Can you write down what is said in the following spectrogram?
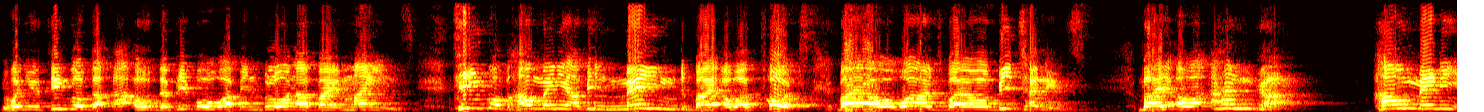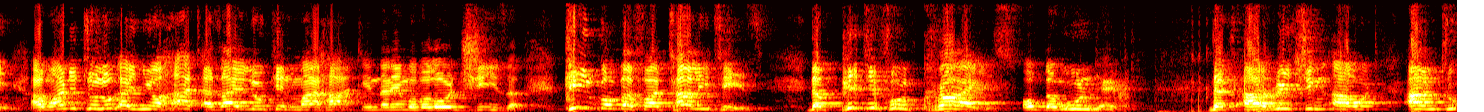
when you think of the, uh, of the people who have been blown up by mines. Think of how many have been maimed by our thoughts, by our words, by our bitterness, by our anger. How many? I want you to look in your heart as I look in my heart in the name of the Lord Jesus. Think of the fatalities, the pitiful cries of the wounded that are reaching out unto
